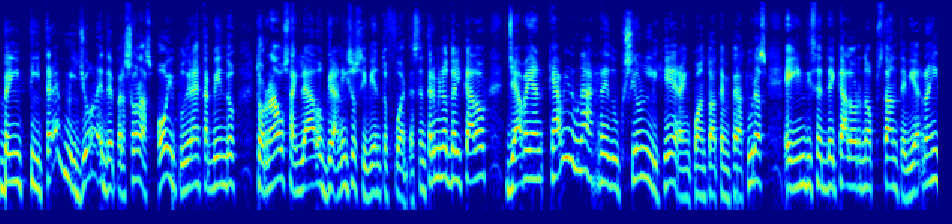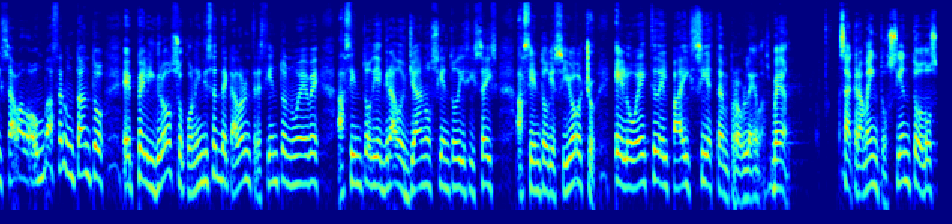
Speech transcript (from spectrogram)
23 millones de personas hoy pudieran estar viendo tornados aislados, granizos y vientos fuertes. En términos del calor, ya vean que ha habido una reducción ligera en cuanto a temperaturas e índices de calor. No obstante, viernes y sábado aún va a ser un tanto eh, peligroso con índices de calor entre 109 a 110 grados, ya no 116 a 118. El oeste del país sí está en problemas. Vean. Sacramento 102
